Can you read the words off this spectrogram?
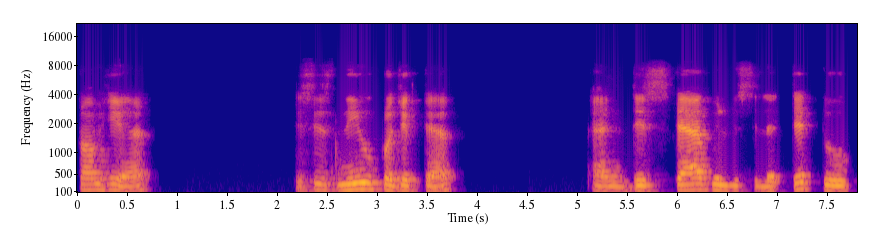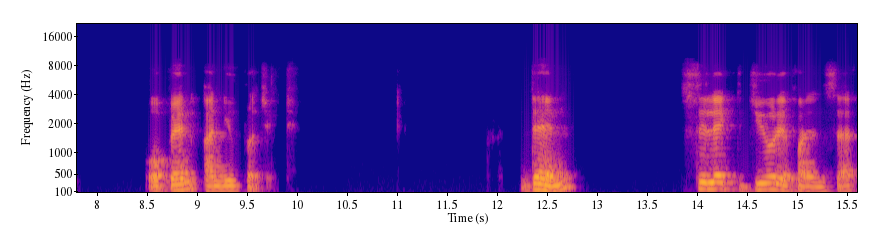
From here, this is New Project tab and this tab will be selected to open a new project. Then select georeferencer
